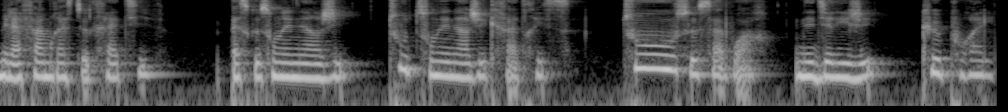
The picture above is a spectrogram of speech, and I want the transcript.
mais la femme reste créative. Parce que son énergie, toute son énergie créatrice, tout ce savoir n'est dirigé que pour elle.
